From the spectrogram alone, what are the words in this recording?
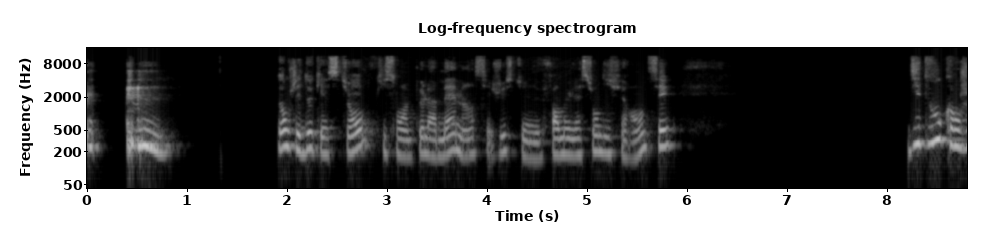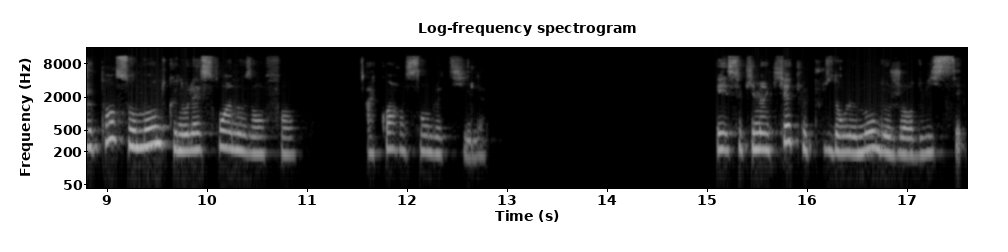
Donc j'ai deux questions qui sont un peu la même, hein, c'est juste une formulation différente. C'est Dites-vous quand je pense au monde que nous laisserons à nos enfants, à quoi ressemble-t-il? Et ce qui m'inquiète le plus dans le monde aujourd'hui, c'est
